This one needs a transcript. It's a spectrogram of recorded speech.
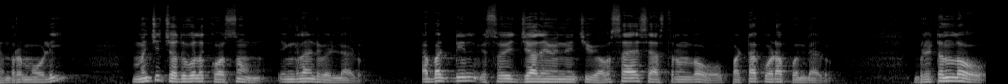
చంద్రమౌళి మంచి చదువుల కోసం ఇంగ్లాండ్ వెళ్ళాడు. అబర్డీన్ విశ్వవిద్యాలయం నుంచి వ్యవసాయ శాస్త్రంలో పట్టా కూడా పొందాడు. బ్రిటన్లో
